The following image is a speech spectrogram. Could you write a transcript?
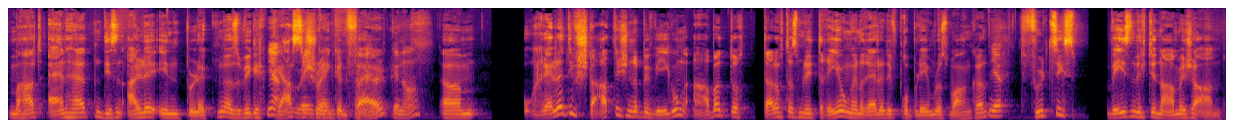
man hat Einheiten, die sind alle in Blöcken, also wirklich ja, klassisch Rank, and File. Genau. Ähm, relativ statisch in der Bewegung, aber durch, dadurch, dass man die Drehungen relativ problemlos machen kann, ja. fühlt sich wesentlich dynamischer an.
